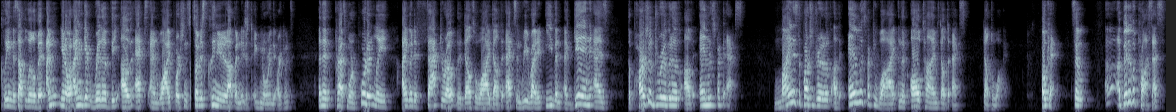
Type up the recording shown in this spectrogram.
clean this up a little bit. I'm, you know what, I'm to get rid of the of x and y portions. So I'm just cleaning it up and just ignoring the arguments. And then perhaps more importantly, I'm going to factor out the delta y, delta x and rewrite it even again as the partial derivative of n with respect to x minus the partial derivative of n with respect to y and then all times delta x, delta y. Okay, so a bit of a process,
